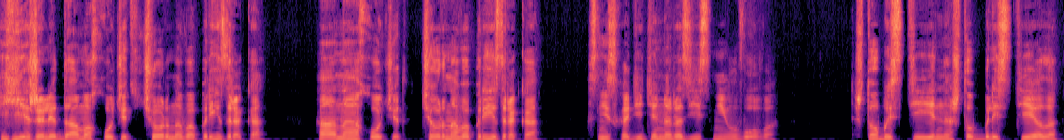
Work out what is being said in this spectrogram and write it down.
Ежели дама хочет черного призрака, она хочет черного призрака, снисходительно разъяснил Вова. Чтобы стильно, чтоб блестело,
